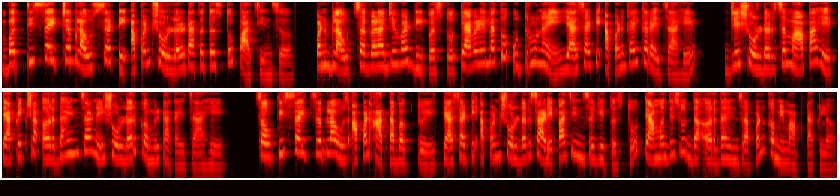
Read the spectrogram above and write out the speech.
बत्तीस साईजच्या ब्लाऊजसाठी आपण शोल्डर टाकत असतो पाच इंच. पण ब्लाऊजचा गळा जेव्हा डीप असतो त्यावेळेला तो उतरू नये यासाठी आपण काय करायचं आहे? जे शोल्डरचं माप आहे त्यापेक्षा अर्धा इंचाने शोल्डर कमी टाकायचं आहे. चौतीस साईजचं ब्लाऊज आपण आता बघतोय त्यासाठी आपण शोल्डर साडेपाच इंच घेत असतो त्यामध्ये सुद्धा अर्धा इंच आपण कमी माप टाकलं.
